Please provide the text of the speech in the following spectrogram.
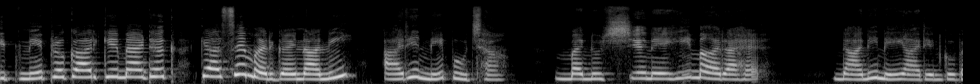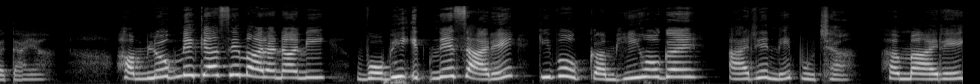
इतने प्रकार के मेढक कैसे मर गए नानी? आर्यन ने पूछा। मनुष्य ने ही मारा है। नानी ने आर्यन को बताया। हम लोग ने कैसे मारा नानी? वो भी इतने सारे कि वो कम ही हो गए। आर्यन ने पूछा, हमारे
